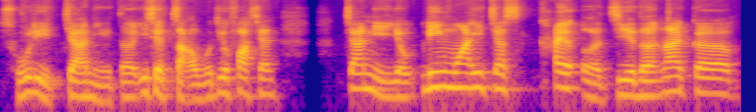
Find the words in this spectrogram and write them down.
处理家里的一些杂物，就发现家里有另外一家盖耳机的那个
